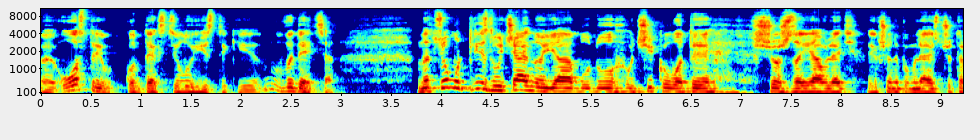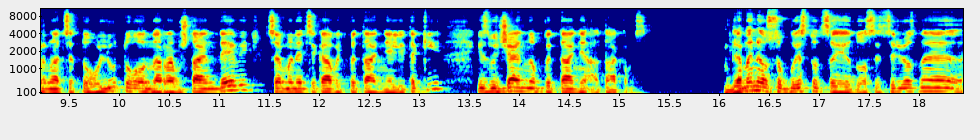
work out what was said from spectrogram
е, острів в контексті логістики ну, ведеться. На цьому тлі, звичайно, я буду очікувати, що ж заявлять, якщо не помиляюсь, 14 лютого на Рамштайн 9. Це мене цікавить питання літаки і, звичайно, питання Атакамс. Для мене особисто це є досить серйозне е,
